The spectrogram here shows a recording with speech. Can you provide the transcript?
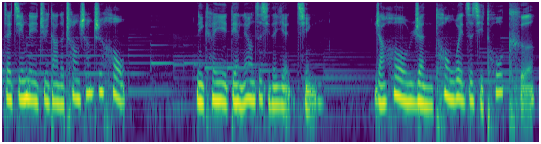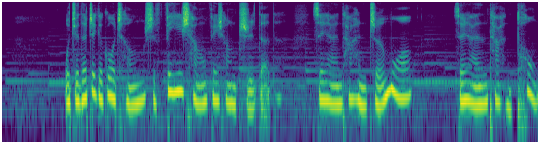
在经历巨大的创伤之后，你可以点亮自己的眼睛。然后忍痛为自己脱壳，我觉得这个过程是非常非常值得的。虽然它很折磨，虽然它很痛，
